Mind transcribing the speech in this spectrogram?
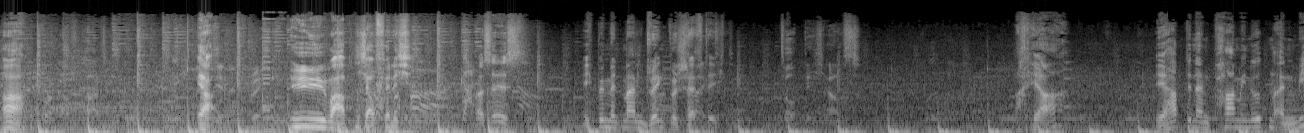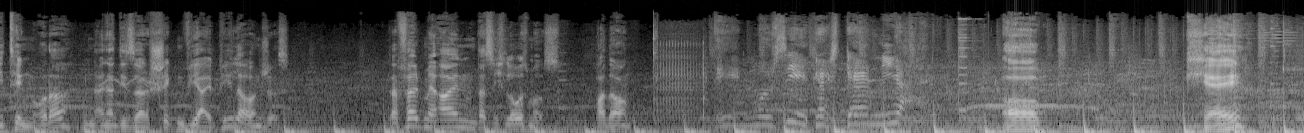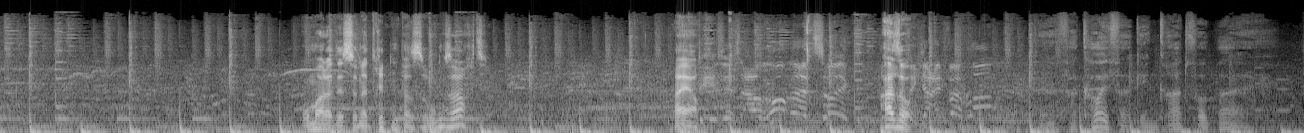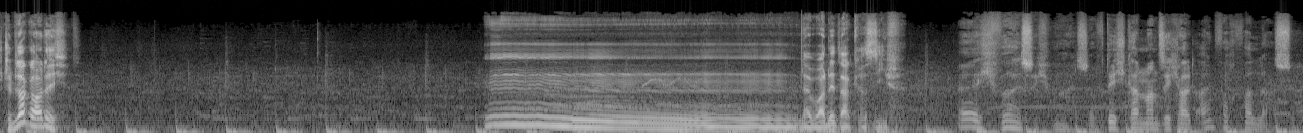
Ah. Ja. Überhaupt nicht auffällig. Was ist? Ich bin mit meinem Drink beschäftigt. Ach ja? Ihr habt in ein paar Minuten ein Meeting, oder? In einer dieser schicken VIP-Lounges. Da fällt mir ein, dass ich los muss. Pardon. Die Musik ist genial. Okay. Warum hat er das so in der dritten Person gesagt? Ah ja. Dieses Aurora-Zeug! Also, Der Verkäufer ging gerade vorbei. stimmt doch gar nicht. Hm, er war nicht aggressiv. Ich weiß, ich weiß. Auf dich kann man sich halt einfach verlassen.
